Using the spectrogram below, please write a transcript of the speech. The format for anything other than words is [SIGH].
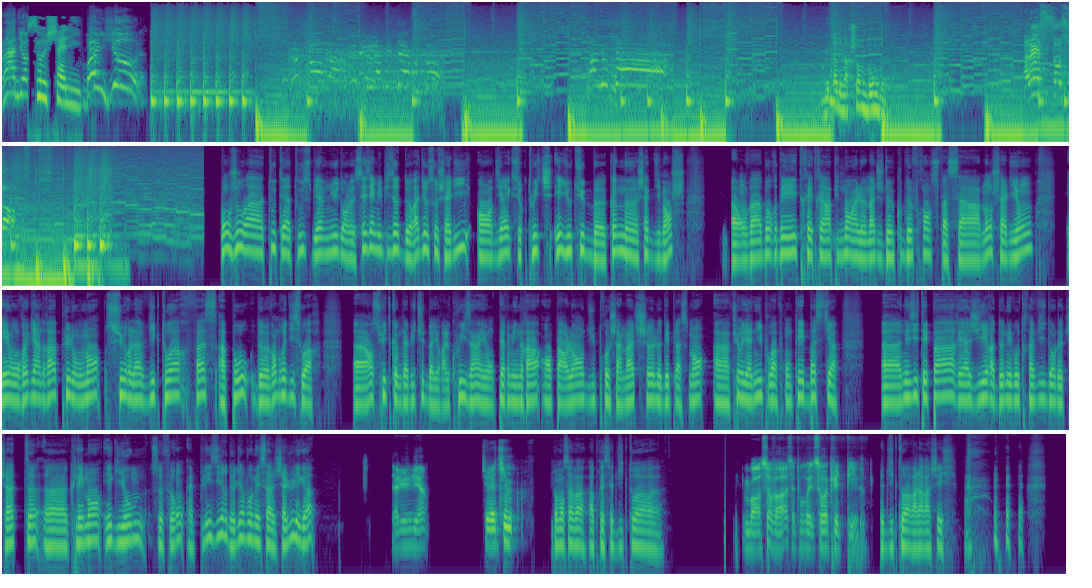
Radio Sociali. Bonjour On n'est pas des marchands de bonbons. Bonjour à toutes et à tous, bienvenue dans le 16e épisode de Radio Sociali en direct sur Twitch et YouTube euh, comme euh, chaque dimanche. Euh, on va aborder très très rapidement hein, le match de Coupe de France face à Montchalion et on reviendra plus longuement sur la victoire face à Pau de vendredi soir. Euh, ensuite, comme d'habitude, bah, il y aura le quiz hein, et on terminera en parlant du prochain match, le déplacement à Furiani pour affronter Bastia. Euh, N'hésitez pas à réagir, à donner votre avis dans le chat. Euh, Clément et Guillaume se feront un plaisir de lire vos messages. Salut les gars, Salut Julien. C'est la team. Comment ça va après cette victoire, euh, Bon, ça va, ça, pourrait, ça aurait pu être pire. cette victoire à l'arraché [LAUGHS]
